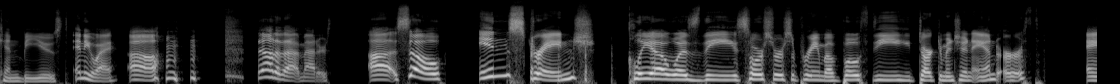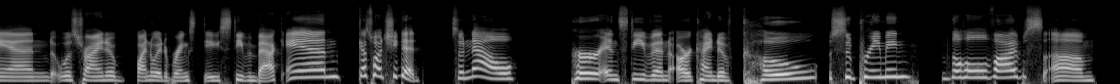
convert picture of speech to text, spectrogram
can be used. Anyway, um, none of that matters. Uh, so in Strange, Clea was the sorcerer supreme of both the Dark Dimension and Earth, and was trying to find a way to bring Steve, Steven back. And guess what? She did. So now her and Steven are kind of co-supreming the whole vibes. Um,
